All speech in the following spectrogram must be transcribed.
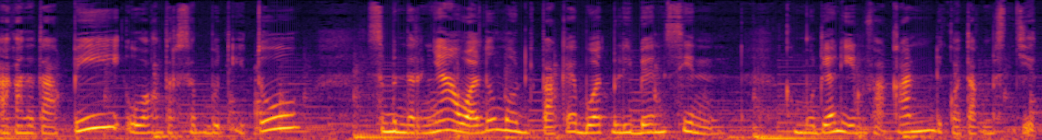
Akan tetapi uang tersebut itu sebenarnya awal tuh mau dipakai buat beli bensin. Kemudian diinfakkan di kotak masjid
